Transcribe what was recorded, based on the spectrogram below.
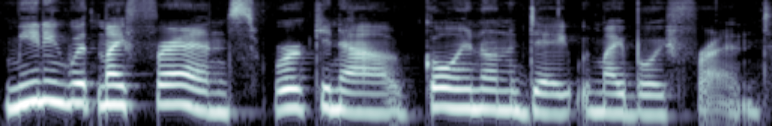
meeting with my friends, working out, going on a date with my boyfriend.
